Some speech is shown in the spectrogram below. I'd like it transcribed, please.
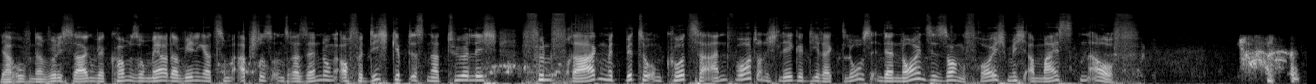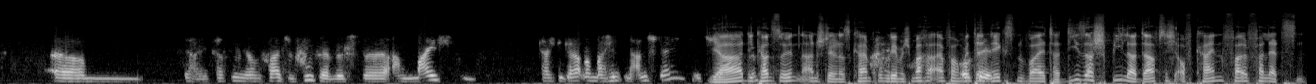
Ja, Rufen, dann würde ich sagen, wir kommen so mehr oder weniger zum Abschluss unserer Sendung. Auch für dich gibt es natürlich fünf Fragen mit Bitte um kurze Antwort und ich lege direkt los. In der neuen Saison freue ich mich am meisten auf. ähm, ja, jetzt hast du mich auf den falschen Fuß erwischt. Äh, am meisten. Kann ich die gerade noch mal hinten anstellen? Jetzt ja, die kannst du hinten anstellen, das ist kein Problem. Ich mache einfach mit okay. der nächsten weiter. Dieser Spieler darf sich auf keinen Fall verletzen.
